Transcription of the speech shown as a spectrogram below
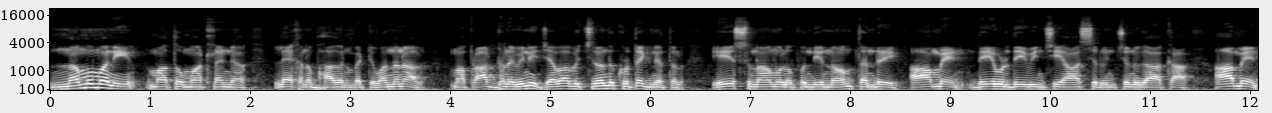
నమ్మమని మాతో మాట్లాడిన లేఖన భాగం బట్టి వందనాలు. మా ప్రార్థన విని జవాబిచ్చినందుకు కృతజ్ఞతలు. ఏ సునామలో పొందినాం తండ్రి. ఆమెన్. దేవుడు దీవించి ఆశీర్వించునుగాక. ఆమెన్.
